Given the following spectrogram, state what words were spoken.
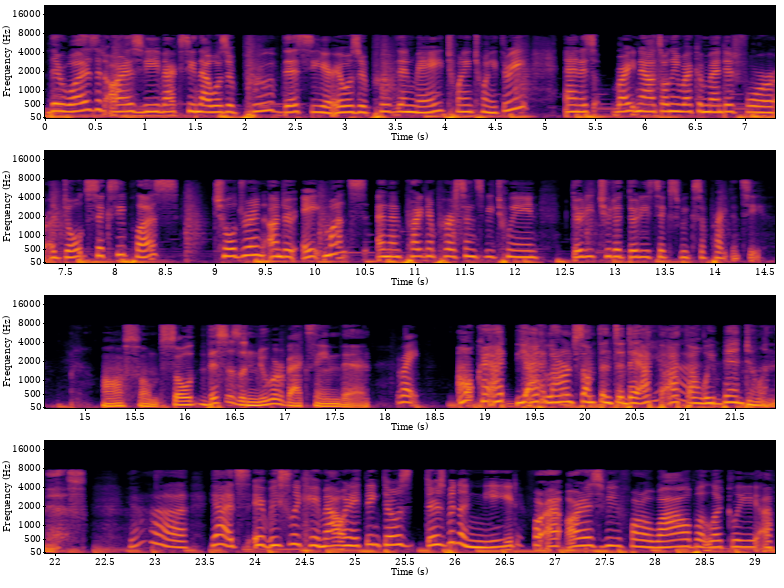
there was an RSV vaccine that was approved this year. It was approved in May 2023, and it's right now it's only recommended for adults 60 plus, children under 8 months, and then pregnant persons between 32 to 36 weeks of pregnancy. Awesome. So this is a newer vaccine then. Right. Okay, I, yeah, I learned something today. I, th- I thought we've been doing this. Yeah, yeah, it's it recently came out, and I think there was there's been a need for RSV for a while, but luckily a,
